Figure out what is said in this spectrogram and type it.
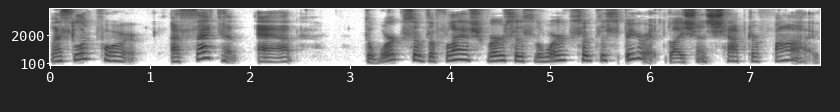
Let's look for a second at the works of the flesh versus the works of the Spirit, Galatians chapter 5.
